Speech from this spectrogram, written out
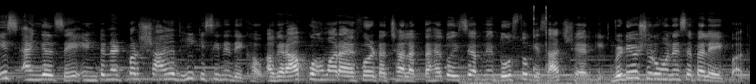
इस एंगल से इंटरनेट पर शायद ही किसी ने देखा हो अगर आपको हमारा एफर्ट अच्छा लगता है तो इसे अपने दोस्तों के साथ शेयर की वीडियो शुरू होने से पहले एक बात,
